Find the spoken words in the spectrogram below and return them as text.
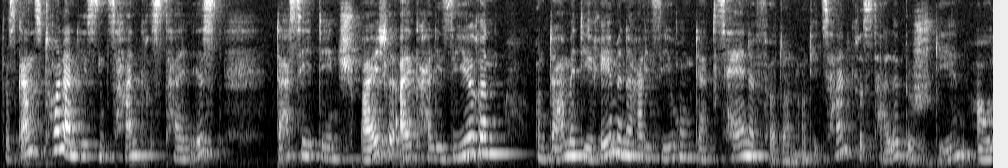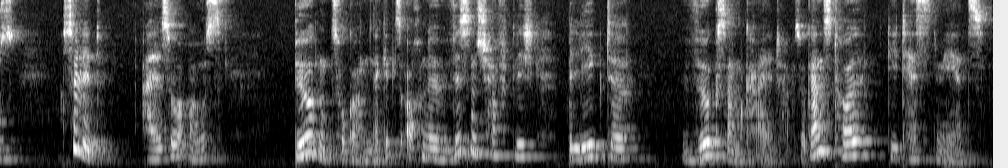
das ganz Tolle an diesen Zahnkristallen ist, dass sie den Speichel alkalisieren und damit die Remineralisierung der Zähne fördern. Und die Zahnkristalle bestehen aus Xylit, also aus Birkenzucker. Da gibt es auch eine wissenschaftlich belegte Wirksamkeit. Also ganz toll, die testen wir jetzt.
